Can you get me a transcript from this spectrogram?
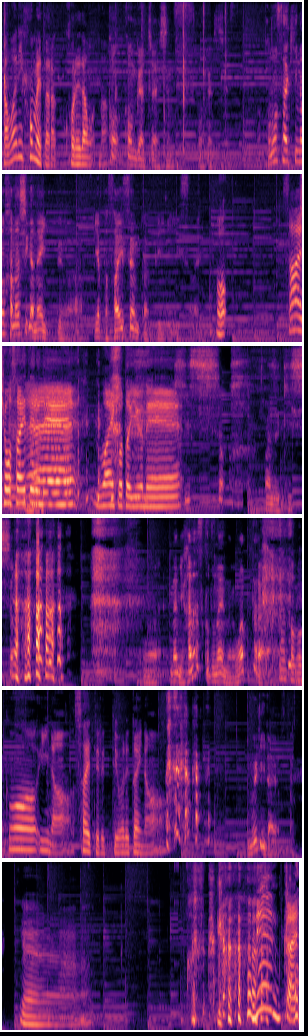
たまに褒めたらこれだもんな。 Con congratulations。Congratulations。この先の話がないっていうのは、やっぱ最先端って意味ですよね。さ今日冴えてるね。うまいこと言うね。きっしょ。マジできっしょ。何話すことないなら終わったら？なんか僕もいいな。冴えてるって言われたいな。無理だよ。うーん。年会？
